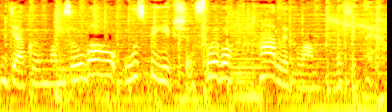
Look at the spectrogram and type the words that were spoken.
Дякуємо вам за увагу. Успіхів, щасливо, гарних вам вихідних.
